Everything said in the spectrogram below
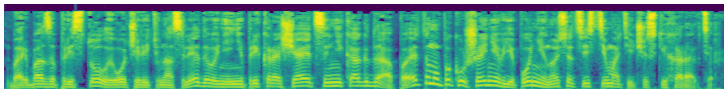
Борьба за престол и очередь в наследовании не прекращается никогда, поэтому покушения в Японии носят систематический характер.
